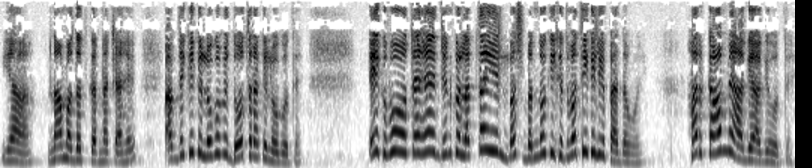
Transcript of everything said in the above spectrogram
یا نہ مدد کرنا چاہے۔ اب دیکھیں کہ لوگوں میں دو طرح کے لوگ ہوتے ہیں۔ ایک وہ ہوتے ہیں جن کو لگتا ہے یہ بس بندوں کی خدمت ہی کے لیے پیدا ہوئے۔ ہر کام میں آگے آگے ہوتے ہیں۔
